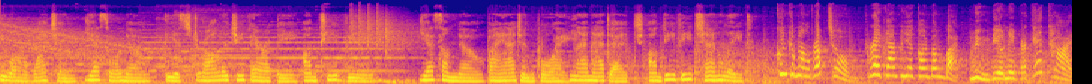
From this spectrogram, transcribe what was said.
You are watching Yes or No, the astrology therapy on TV. Yes or No by Ajahn Boy Lanadej on DV Channel 8. คุณกำลังรับชม รายการพยากรณ์บำบัดหนึ่งเดียวในประเทศไทย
